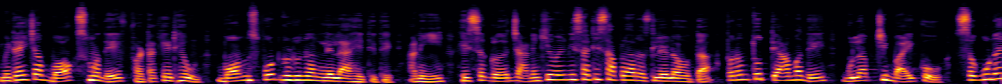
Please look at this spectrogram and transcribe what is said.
मिठाईच्या बॉक्समध्ये फटाके ठेवून बॉम्बस्फोट घडून आणलेला आहे तिथे. आणि हे सगळं जानकी वहिनीसाठी सापळा रचलेला होता परंतु त्यामध्ये गुलाबची बायको सगुना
